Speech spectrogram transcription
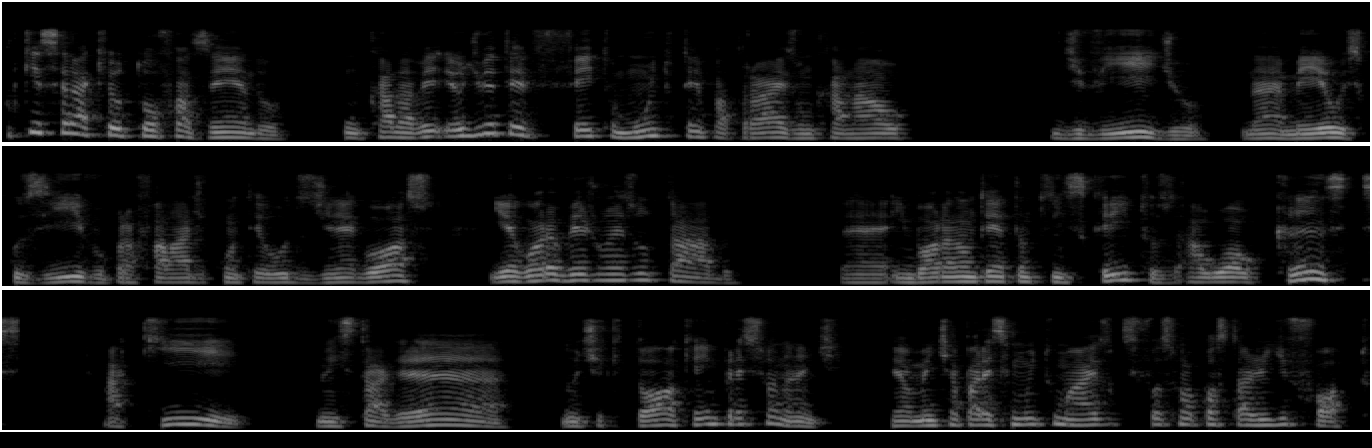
Por que será que eu estou fazendo um cada vez... Eu devia ter feito muito tempo atrás um canal de vídeo, né, meu exclusivo para falar de conteúdos de negócio, e agora eu vejo o resultado. É, embora não tenha tantos inscritos, o alcance aqui no Instagram, no TikTok é impressionante. Realmente aparece muito mais do que se fosse uma postagem de foto.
